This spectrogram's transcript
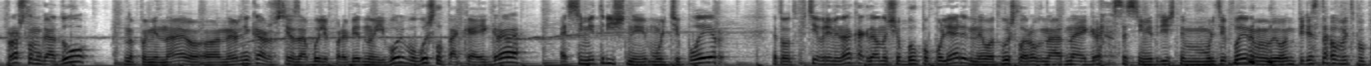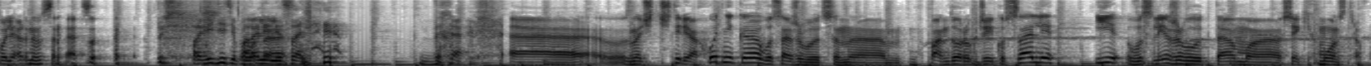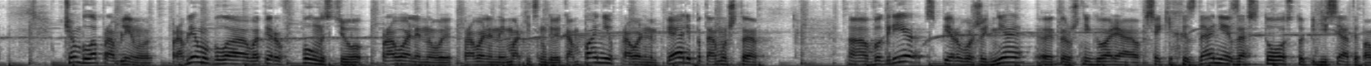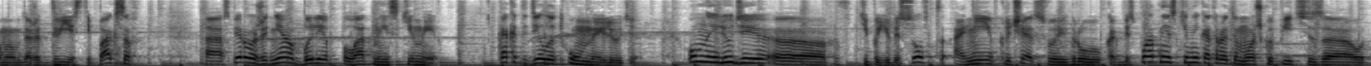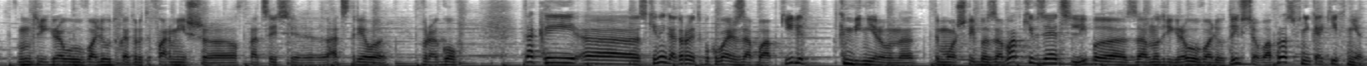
В прошлом году, напоминаю, э, наверняка уже все забыли про бедную Евольву, вышла такая игра, асимметричный мультиплеер, это вот в те времена, когда он еще был популярен, и вот вышла ровно одна игра с асимметричным мультиплеером, и он перестал быть популярным сразу. Проведите параллели сами. Да. А, значит, четыре охотника высаживаются на Пандору к Джейку Салли и выслеживают там а, всяких монстров. В чем была проблема? Проблема была, во-первых, в полностью проваленной, проваленной маркетинговой кампании, в проваленном пиаре, потому что в игре с первого же дня, это уж не говоря о всяких изданиях, за 100, 150 и, по-моему, даже 200 баксов, с первого же дня были платные скины. Как это делают умные люди? Умные люди, э, типа Ubisoft, они включают в свою игру как бесплатные скины, которые ты можешь купить за вот, внутриигровую валюту, которую ты фармишь э, в процессе отстрела врагов, так и э, скины, которые ты покупаешь за бабки. Или комбинированно ты можешь либо за бабки взять, либо за внутриигровую валюту. И все, вопросов никаких нет.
